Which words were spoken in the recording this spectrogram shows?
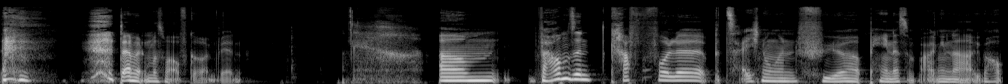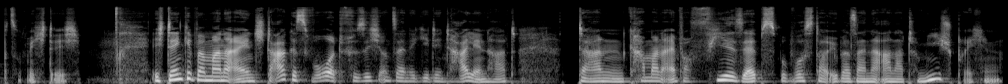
damit muss mal aufgeräumt werden. Ähm, warum sind kraftvolle Bezeichnungen für Penis und Vagina überhaupt so wichtig? Ich denke, wenn man ein starkes Wort für sich und seine Genitalien hat, dann kann man einfach viel selbstbewusster über seine Anatomie sprechen.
